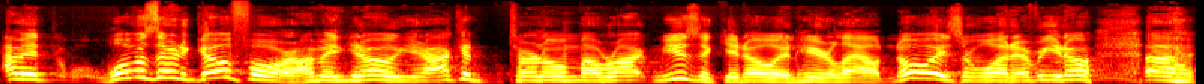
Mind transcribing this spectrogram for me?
I mean, what was there to go for? I mean, you know, you know, I could turn on my rock music, you know, and hear loud noise or whatever, you know. Uh,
